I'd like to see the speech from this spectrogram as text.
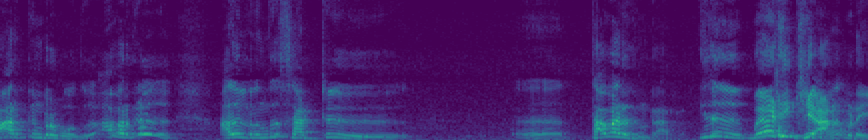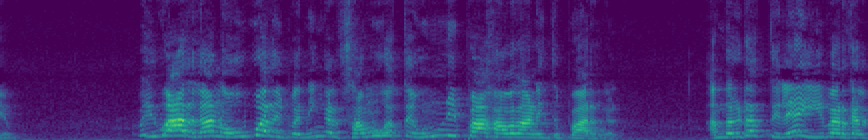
பார்க்கின்ற போது அவர்கள் அதிலிருந்து சற்று தவறுகின்றார்கள். இது வேடிக்கையான விடயம். இவ்வாறு தான் ஒவ்வொரு இப்போ நீங்கள் சமூகத்தை உன்னிப்பாக அவதானித்து பாருங்கள். அந்த இடத்திலே இவர்கள்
